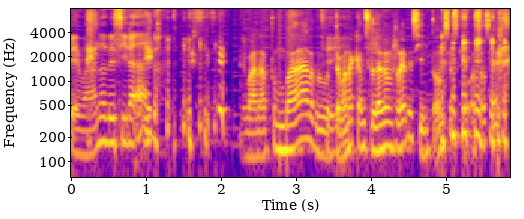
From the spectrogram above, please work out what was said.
te van a decir algo. Te van a tumbar, te van a cancelar en redes y entonces, ¿qué vas a hacer?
